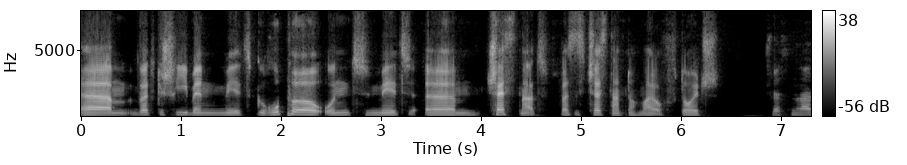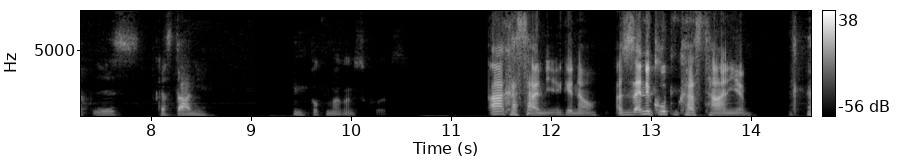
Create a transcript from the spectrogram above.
Ähm, wird geschrieben mit Gruppe und mit ähm, Chestnut. Was ist Chestnut nochmal auf Deutsch? Chestnut ist Kastanie. Hm, Guck mal ganz kurz. Ah, Kastanie, genau. Also es ist eine Gruppenkastanie.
